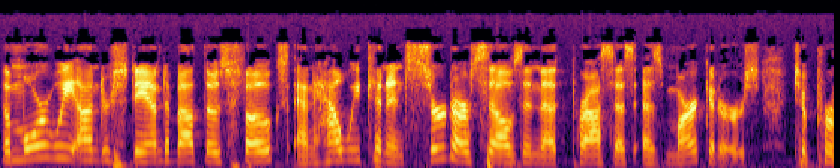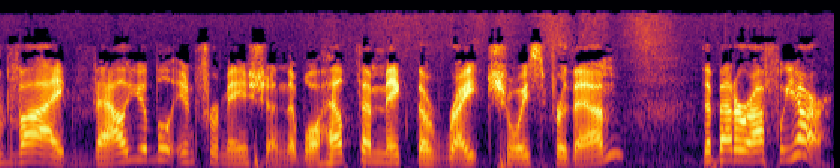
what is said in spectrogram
the more we understand about those folks and how we can insert ourselves in that process as marketers to provide valuable information that will help them make the right choice for them, the better off we are.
